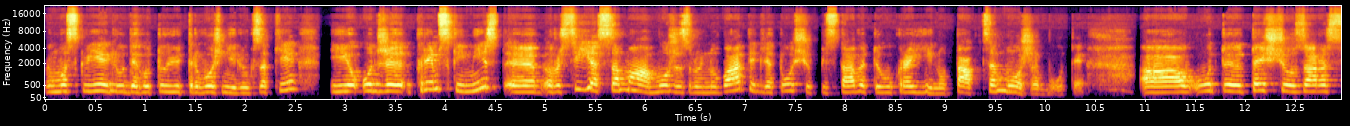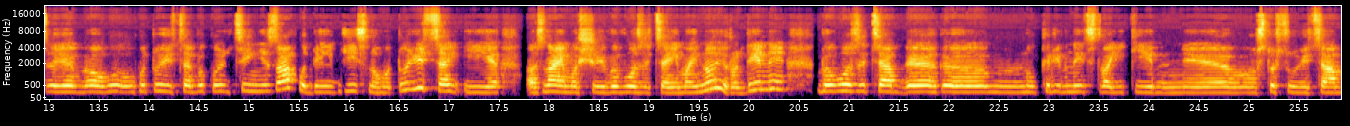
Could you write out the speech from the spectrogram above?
У Москві люди готують тривожні рюкзаки. І отже, Кримський міст е, Росія сама може зруйнувати для того, щоб підставити Україну. Так, це може бути. А от е, те, що зараз е, го- готуються евакуаційні заходи, дійсно готуються, і е, знаємо, що і вивозиться і майно, і родини вивозиться е, е, ну, керівництва, які стосуються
